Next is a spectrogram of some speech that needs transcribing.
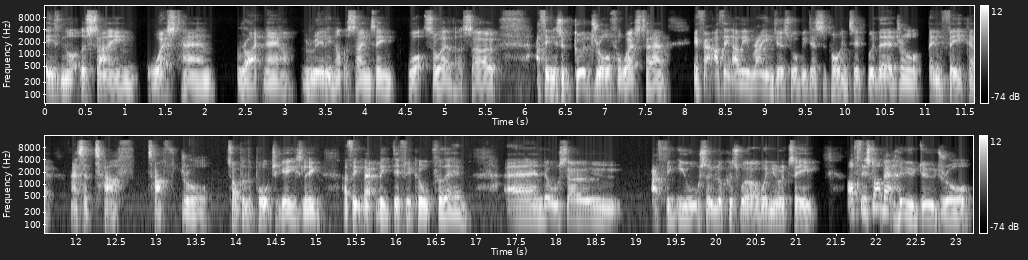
is not the same West Ham right now. Really not the same team whatsoever. So I think it's a good draw for West Ham. In fact, I think only Rangers will be disappointed with their draw. Benfica, that's a tough, tough draw. Top of the Portuguese league. I think that'd be difficult for them. And also, I think you also look as well when you're a team. Often it's not about who you do draw,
